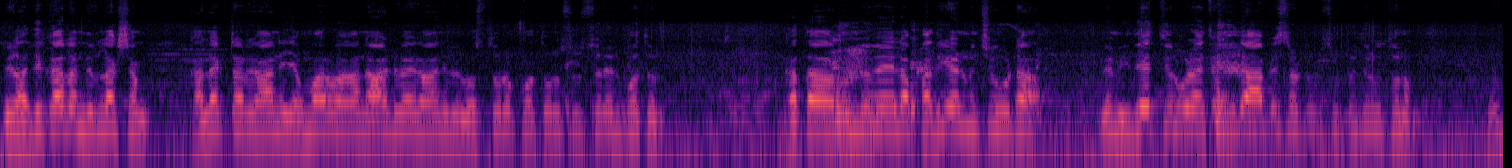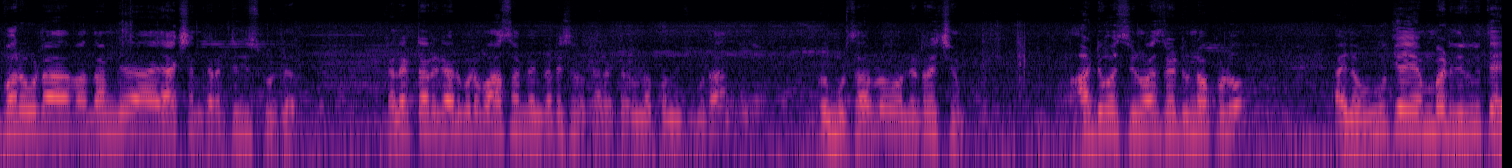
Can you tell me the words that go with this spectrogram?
వీళ్ళు అధికారుల నిర్లక్ష్యం. కలెక్టర్ కానీ ఎంఆర్ఓ కానీ ఆర్డీఓ కానీ వీళ్ళు వస్తున్నారు పోతున్నారు చూస్తూ వెళ్ళిపోతున్నారు. గత రెండు వేల పదిహేడు నుంచి కూడా మేము ఇదే తిరుగుడు అయితే ఇదే ఆఫీసులో చుట్టూ తిరుగుతున్నాం. ఎవ్వరు కూడా దాని మీద యాక్షన్ కరెక్ట్ తీసుకోవట్లేదు. కలెక్టర్ గారు కూడా వాసం వెంకటేశ్వర కలెక్టర్ ఉన్నప్పటి నుంచి కూడా రెండు మూడు సార్లు లెటర్ ఇచ్చాం. ఆర్టీఓ శ్రీనివాస్ రెడ్డి ఉన్నప్పుడు ఆయన ఊకే ఎంబడి తిరిగితే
